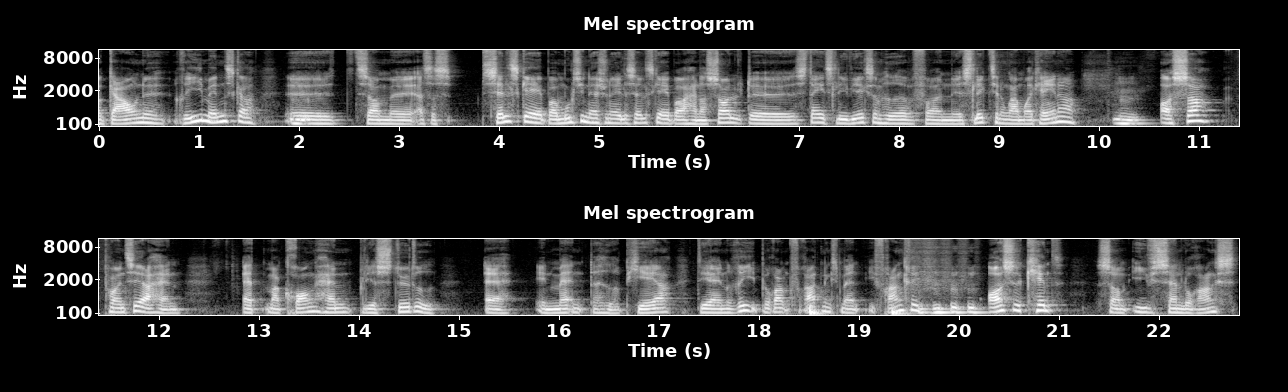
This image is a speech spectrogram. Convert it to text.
at gavne rige mennesker, øh, som øh, altså selskaber, multinationale selskaber, og han har solgt øh, statslige virksomheder for en øh, slik til nogle amerikanere. Mm. Og så pointerer han, at Macron han bliver støttet af en mand, der hedder Pierre. Det er en rig, berømt forretningsmand i Frankrig, også kendt som Yves Saint Laurents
